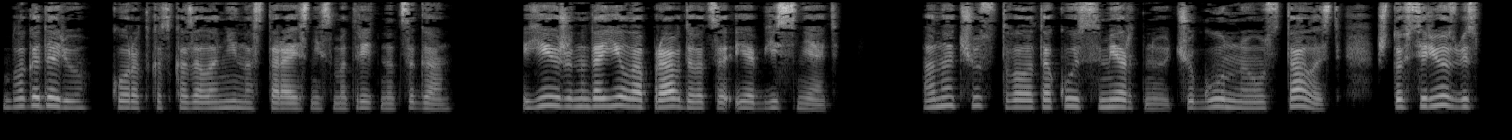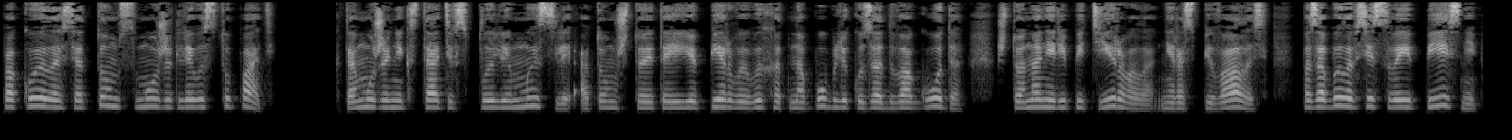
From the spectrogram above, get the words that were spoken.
«Благодарю», — коротко сказала Нина, стараясь не смотреть на цыган. Ей уже надоело оправдываться и объяснять. Она чувствовала такую смертную, чугунную усталость, что всерьез беспокоилась о том, сможет ли выступать. К тому же не кстати всплыли мысли о том, что это ее первый выход на публику за два года, что она не репетировала, не распевалась, позабыла все свои песни,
